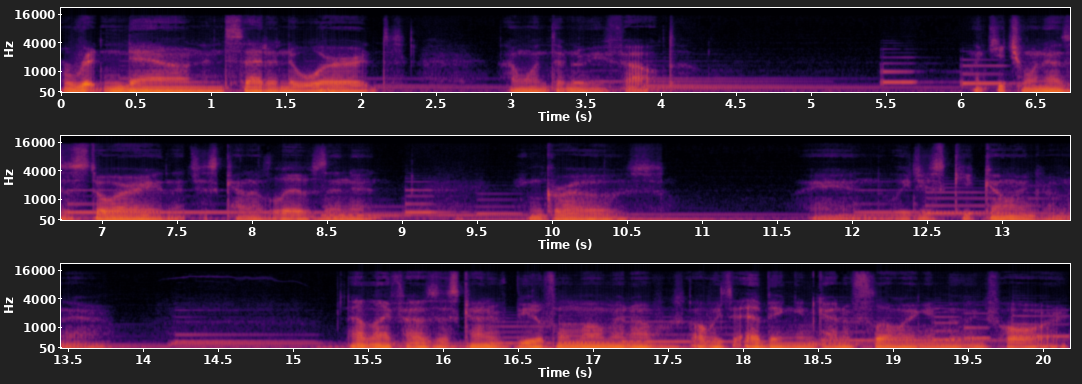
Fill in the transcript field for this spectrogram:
written down and set into words. I want them to be felt. Like each one has a story that just kind of lives in it and grows and we just keep going from there. That life has this kind of beautiful moment of always ebbing and kind of flowing and moving forward.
